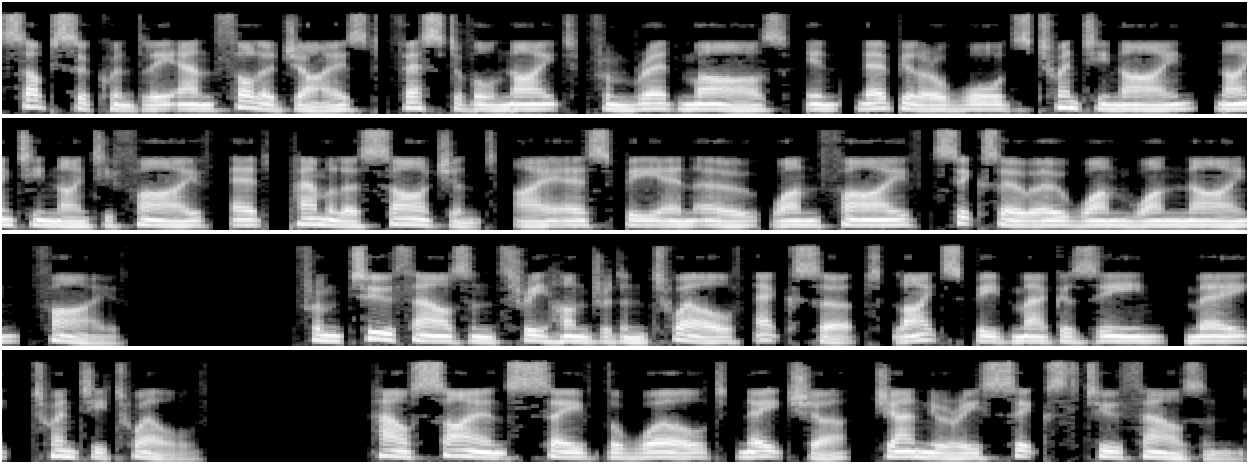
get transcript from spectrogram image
subsequently anthologized Festival Night from Red Mars in Nebula Awards 29, 1995, ed. Pamela Sargent, ISBN 0-15-600119-5. From 2312 excerpt Lightspeed Magazine, May, 2012. How Science Saved the World Nature, January 6, 2000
